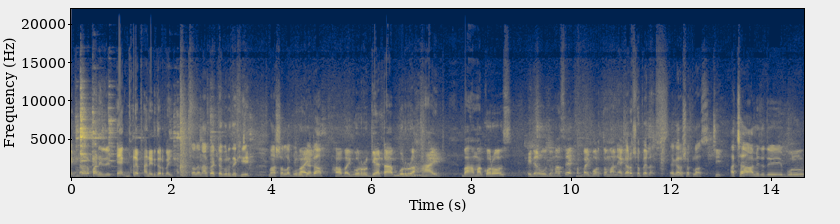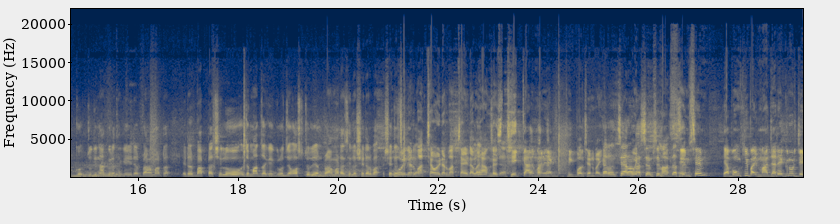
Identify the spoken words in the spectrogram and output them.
একবার পানির রেট একবারে পানির দর ভাই। চলেন আর কয়েকটা গরু দেখি। জি। মার্শাল্লাহ গরু ভাই, গেট আপ হ্যাঁ ভাই গরুর গেট আপ গরুর হাইট বাহামা করস এটার ওজন আছে এখন ভাই বর্তমান এগারোশো প্লাস। এগারোশো প্লাস। জি। আচ্ছা আমি যদি ভুল যদি না করে থাকি এটার ব্রাহ্মাটা এটার বাপটা ছিল যে মাঝাকে গ্রো যে অস্ট্রেলিয়ান ব্রাহ্মাটা ছিল সেটার সেটা ছিল ওইটার বাচ্চা ওইটার বাচ্চা এটা ভাই। আপনি ঠিক মানে একদম ঠিক বলছেন ভাই। কারণ চেহারাটা সেম সেম। সেম সেম এবং কি ভাই মাজারে গ্রুর যে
